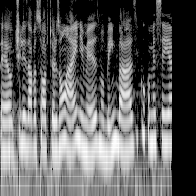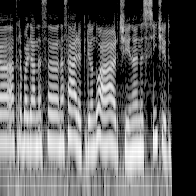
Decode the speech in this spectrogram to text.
é, eu utilizava softwares online mesmo, bem básico. Comecei a, a trabalhar nessa, nessa área, criando arte, né? Nesse sentido.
